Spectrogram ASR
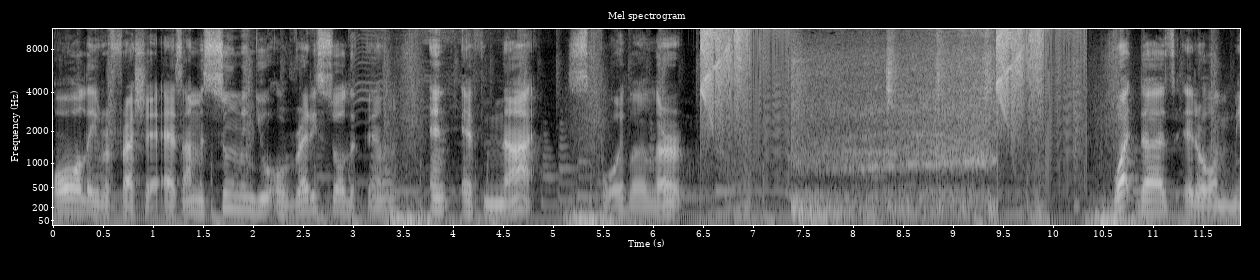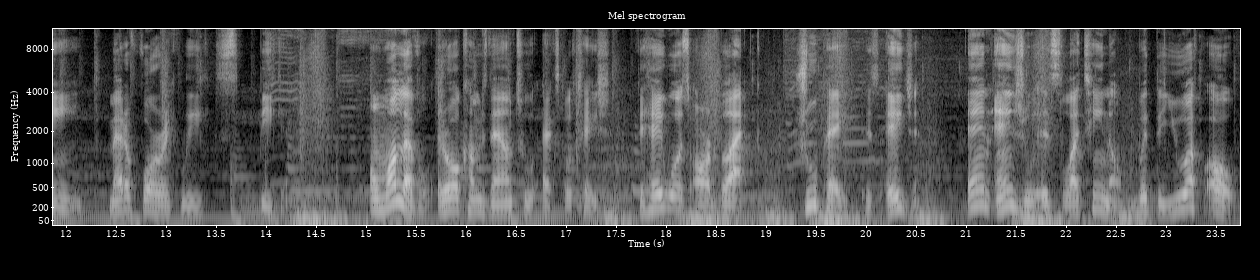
all a refresher as I'm assuming you already saw the film, and if not, spoiler alert. What does it all mean? metaphorically speaking. On one level, it all comes down to exploitation. The Haywoods are black, Junpei is Asian, and Angel is Latino, with the UFO,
